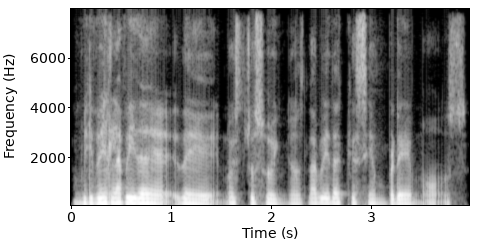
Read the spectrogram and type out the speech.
vivir la vida de, nuestros sueños, la vida que siempre hemos,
